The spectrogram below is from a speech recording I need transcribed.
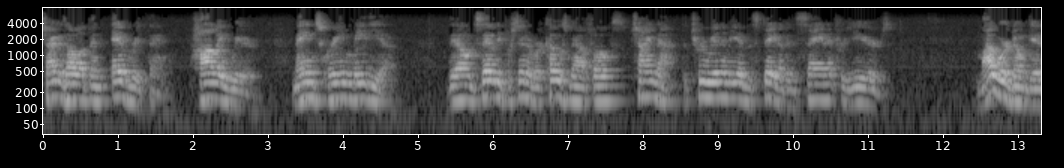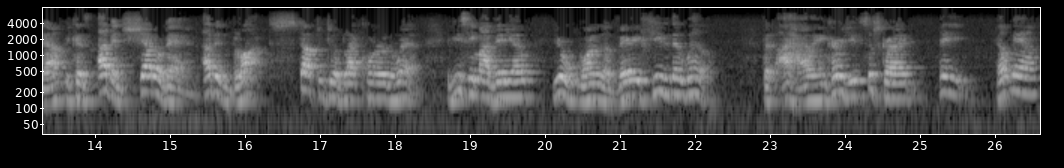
China's all up in everything. Hollywood, mainstream media. They own 70% of our coast now, folks. China, the true enemy of the state. I've been saying it for years. My word don't get out because I've been shadow banned. I've been blocked, stuffed into a black corner of the web. If you see my video, you're one of the very few that will. But I highly encourage you subscribe. Hey, help me out.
